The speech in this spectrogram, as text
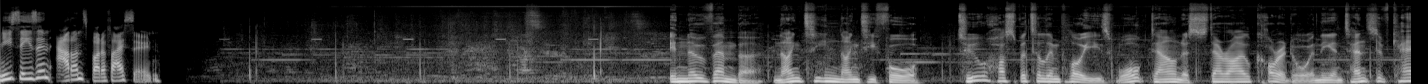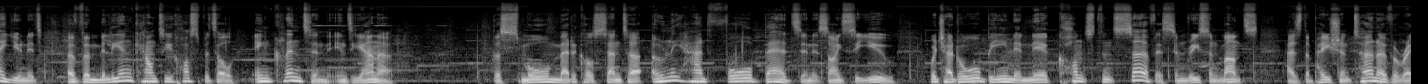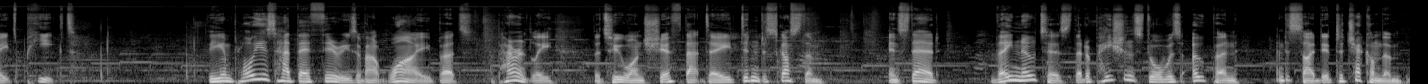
New season out on Spotify soon. In November 1994, two hospital employees walked down a sterile corridor in the intensive care unit of Vermillion County Hospital in Clinton, Indiana. The small medical center only had four beds in its ICU, which had all been in near constant service in recent months as the patient turnover rate peaked. The employers had their theories about why, but apparently, the two on shift that day didn't discuss them. Instead, they noticed that a patient's door was open and decided to check on them.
